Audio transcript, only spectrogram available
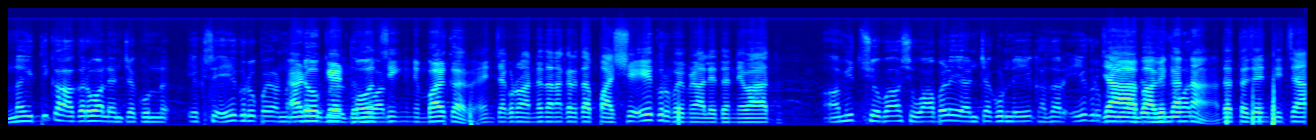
नैतिका अगरवाल यांच्याकडून एकशे एक रुपये अन्नदान ऍडव्होकेट. मोहन सिंग निंबाळकर यांच्याकडून अन्नदानाकरिता पाचशे एक रुपये मिळाले धन्यवाद अमित शोभाष वाबळे यांच्याकडून एक हजार एक रुपये ज्या मिळाले. भाविकांना. दत्त जयंतीच्या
